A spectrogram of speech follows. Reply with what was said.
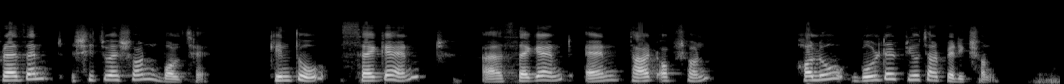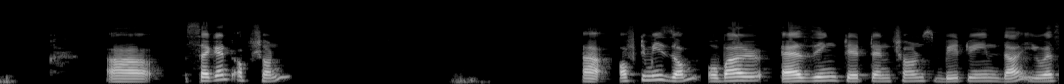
প্রেজেন্ট সিচুয়েশন বলছে। কিন্তু second সেকেন্ড অ্যান্ড থার্ড অপশন হলো গোল্ডের future prediction second option uh, optimism over easing trade tensions between the US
